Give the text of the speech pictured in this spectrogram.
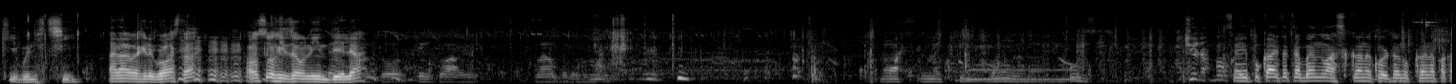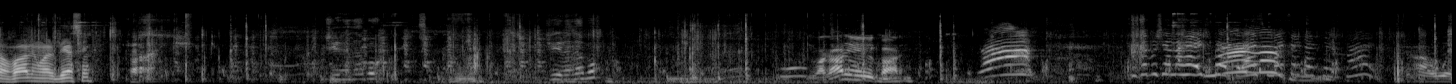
Que bonitinho. Olha lá como que ele gosta, ó. Olha o sorrisão lindo dele, ó. Nossa, mas que bom. Isso aí pro cara que tá trabalhando umas canas, cortando cana pra cavalo, em uma hora dessa, hein? Tira da boca. Tira da boca. Devagarinho, cara. Ah! Fica puxando a rede pra trás, que você que faz? Ah, ué.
